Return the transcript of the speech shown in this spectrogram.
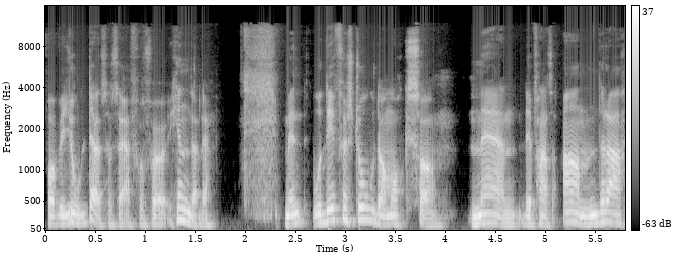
vad vi gjorde så att säga, för att förhindra det. Men, och det förstod de också. Men det fanns andra,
